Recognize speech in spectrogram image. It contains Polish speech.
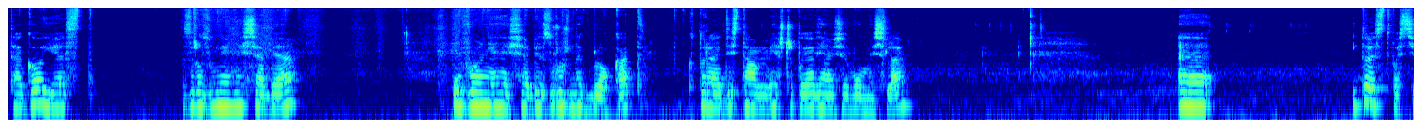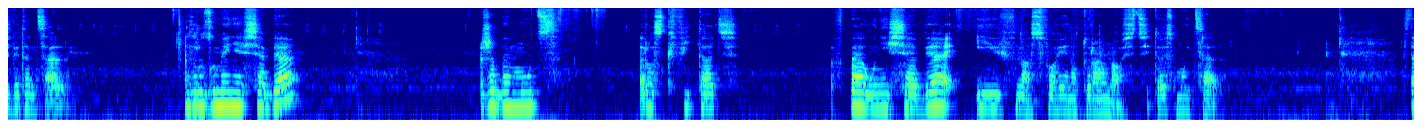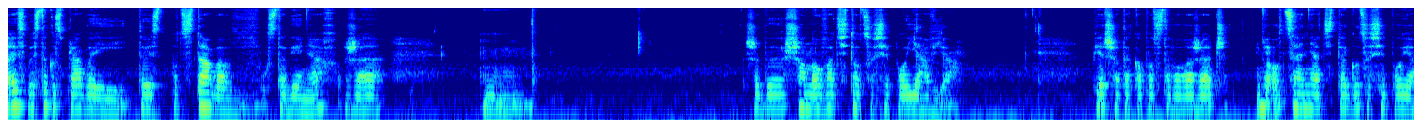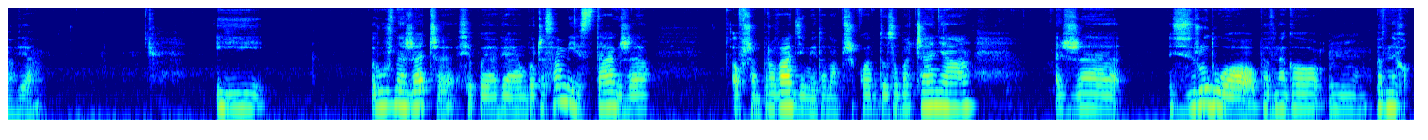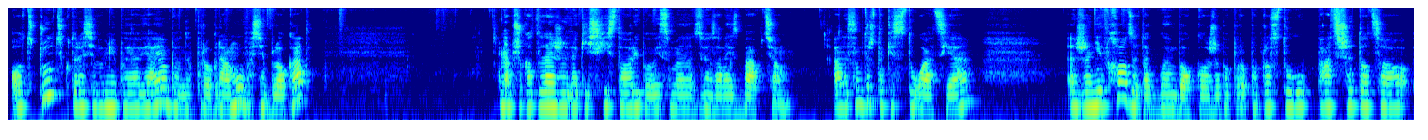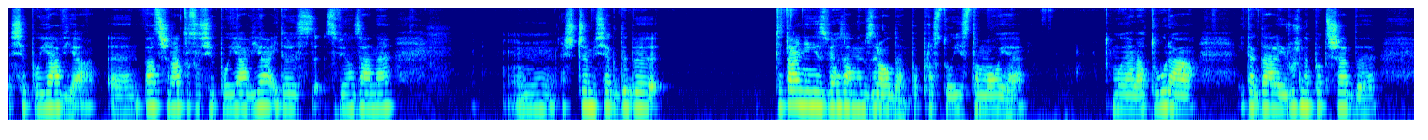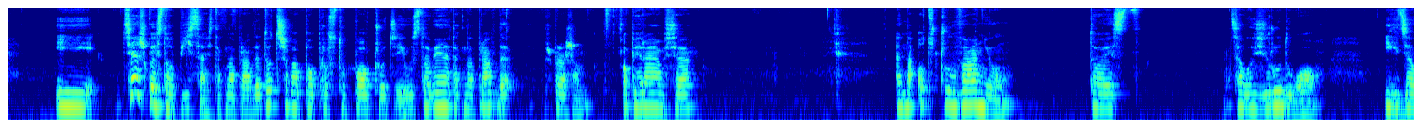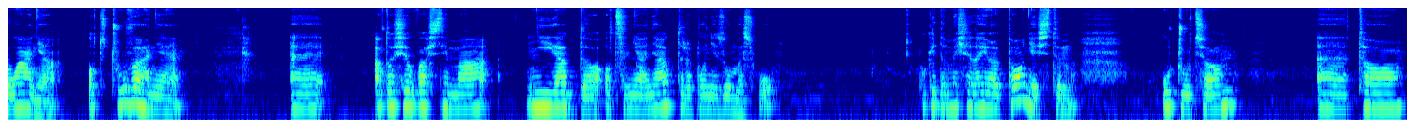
tego jest zrozumienie siebie, uwolnienie siebie z różnych blokad, które gdzieś tam jeszcze pojawiają się w umyśle. E, I to jest właściwie ten cel. Zrozumienie siebie, żeby móc rozkwitać w pełni siebie i w na swojej naturalności. To jest mój cel. Zdaję sobie z tego sprawę i to jest podstawa w ustawieniach, że mm, żeby szanować to, co się pojawia. Pierwsza taka podstawowa rzecz, nie oceniać tego, co się pojawia. I różne rzeczy się pojawiają, bo czasami jest tak, że owszem, prowadzi mnie to na przykład do zobaczenia, że źródło pewnego, mm, pewnych odczuć, które się we mnie pojawiają, pewnych programów, właśnie blokad, na przykład leży w jakiejś historii, powiedzmy, związanej z babcią. Ale są też takie sytuacje, że nie wchodzę tak głęboko, że po, po prostu patrzę to, co się pojawia. y, Patrzę na to, co się pojawia i to jest związane mm, z czymś jak gdyby totalnie niezwiązanym z rodem. Po prostu jest to moje, moja natura i tak dalej, różne potrzeby. I ciężko jest to opisać tak naprawdę. To trzeba po prostu poczuć i ustawienia tak naprawdę, przepraszam, opierają się na odczuwaniu. To jest całe źródło ich działania. Odczuwanie. E, a to się właśnie ma nijak do oceniania, które płynie z umysłu. Bo kiedy my się dajemy ponieść tym uczuciom, e, to,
